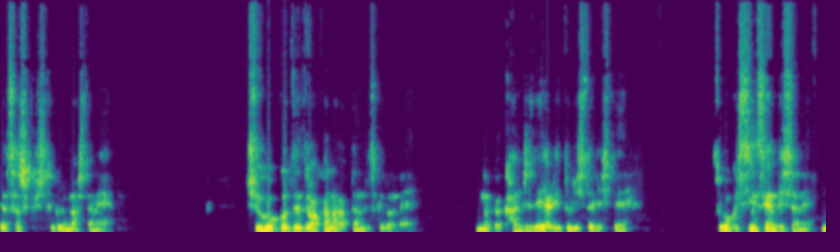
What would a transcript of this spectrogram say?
優しくしてくれましたね。中国語全然わかんなかったんですけどね。なんか漢字でやりとりしたりして、すごく新鮮でしたね。す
